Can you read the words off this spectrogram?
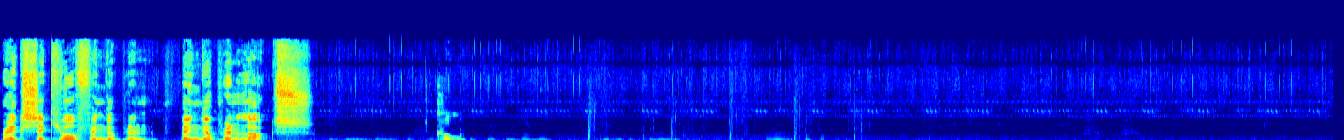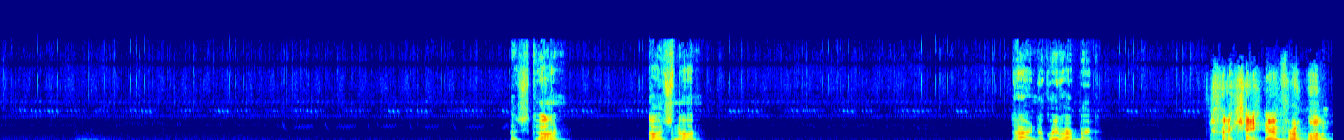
Break secure fingerprint. Fingerprint locks. Cool. It's gone. No, it's not. Alright, I'll call you right back. okay, no problem.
